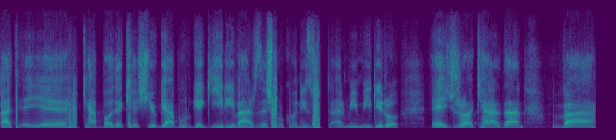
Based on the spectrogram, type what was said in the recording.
قطعه کباد کشی و گبورگه گیری ورزش بکنی زودتر میمیری رو اجرا کردن. و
